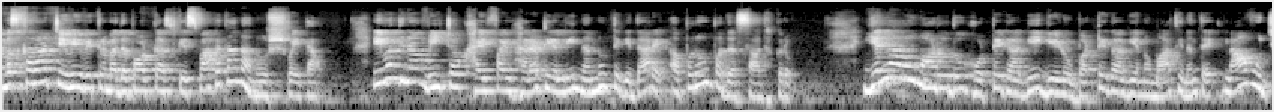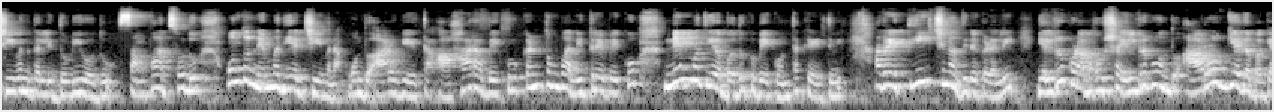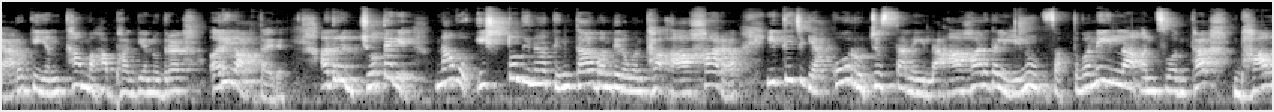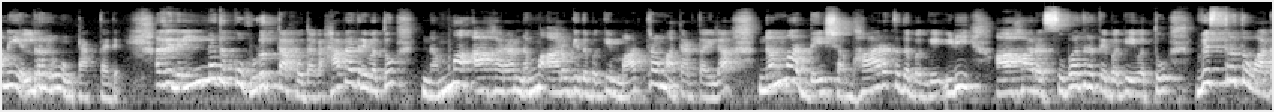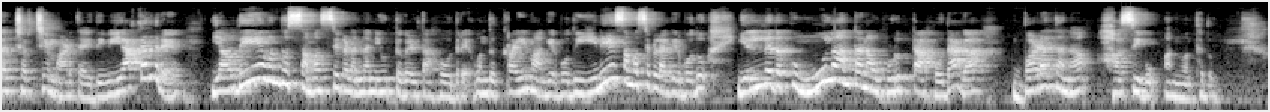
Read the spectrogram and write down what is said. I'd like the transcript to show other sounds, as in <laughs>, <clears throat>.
ನಮಸ್ಕಾರ, ಟಿವಿ ವಿಕ್ರಮದ ಪಾಡ್ಕಾಸ್ಟ್ಗೆ ಸ್ವಾಗತ. ನಾನು ಶ್ವೇತಾ. ಇವತ್ತಿನ ವಿ ಟಾಕ್ ಹೈಫೈ ಹರಟೆಯಲ್ಲಿ ನನ್ನೊಟ್ಟಿಗಿದ್ದಾರೆ ಅಪರೂಪದ ಸಾಧಕರು. ಎಲ್ಲರೂ ಮಾಡೋದು ಹೊಟ್ಟೆಗಾಗಿ ಗೇಣು ಬಟ್ಟೆಗಾಗಿ ಅನ್ನೋ ಮಾತಿನಂತೆ ನಾವು ಜೀವನದಲ್ಲಿ ದುಡಿಯೋದು, ಸಂಪಾದಿಸೋದು ಒಂದು ನೆಮ್ಮದಿಯ ಜೀವನ, ಒಂದು ಆರೋಗ್ಯಯುತ ಆಹಾರ ಬೇಕು ಕಣ್ತುಂಬ ನಿದ್ರೆ ಬೇಕು, ನೆಮ್ಮದಿಯ ಬದುಕು ಬೇಕು ಅಂತ ಕೇಳ್ತೀವಿ. ಆದರೆ ಇತ್ತೀಚಿನ ದಿನಗಳಲ್ಲಿ ಎಲ್ಲರೂ ಕೂಡ ಬಹುಶಃ ಎಲ್ರಿಗೂ ಒಂದು ಆರೋಗ್ಯದ ಬಗ್ಗೆ, ಆರೋಗ್ಯ ಎಂಥ ಮಹಾಭಾಗ್ಯ ಅನ್ನೋದರ ಅರಿವಾಗ್ತಾ ಇದೆ. ಅದರ ಜೊತೆಗೆ ನಾವು ಇಷ್ಟು ದಿನ ತಿಂತಾ ಬಂದಿರುವಂಥ ಆಹಾರ ಇತ್ತೀಚೆಗೆ ಯಾಕೋ ರುಚಿಸ್ತಾನೆ ಇಲ್ಲ, ಆಹಾರದಲ್ಲಿ ಏನೂ ಸತ್ವನೇ ಇಲ್ಲ ಅನಿಸುವಂಥ ಭಾವನೆ ಎಲ್ಲರಲ್ಲೂ ಉಂಟಾಗ್ತಾ ಇದೆ. ಆದರೆ ಇದೆಲ್ಲದಕ್ಕೂ ಹುಡುಕ್ತಾ ಹೋದಾಗ, ಹಾಗಾದರೆ ಇವತ್ತು ನಮ್ಮ ಆಹಾರ, ನಮ್ಮ ಆರೋಗ್ಯದ ಬಗ್ಗೆ ಮಾತ್ರ ಮಾತಾಡ್ತಾ ಇಲ್ಲ. ನಮ್ಮ ದೇಶ, ಭಾರತದ ಬಗ್ಗೆ, ಇಡೀ ಆಹಾರ ಸುಭದ್ರತೆ ಬಗ್ಗೆ ಇವತ್ತು ವಿಸ್ತೃತವಾದ ಚರ್ಚೆ ಮಾಡ್ತಾ ಇದ್ದೀವಿ. ಯಾಕಂದರೆ ಯಾವುದೇ ಒಂದು ಸಮಸ್ಯೆಗಳನ್ನು ನೀವು ತಗೊಳ್ತಾ ಹೋದರೆ, ಒಂದು ಕ್ರೈಮ್ ಆಗಿರ್ಬೋದು, ಏನೇ ಸಮಸ್ಯೆಗಳಾಗಿರ್ಬೋದು, ಎಲ್ಲದಕ್ಕೂ ಮೂಲ ಅಂತ ನಾವು ಹುಡುಕ್ತಾ ಹೋದಾಗ ಬಡತನ ಹಸಿವು ಅನ್ನುವಂಥದ್ದು.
